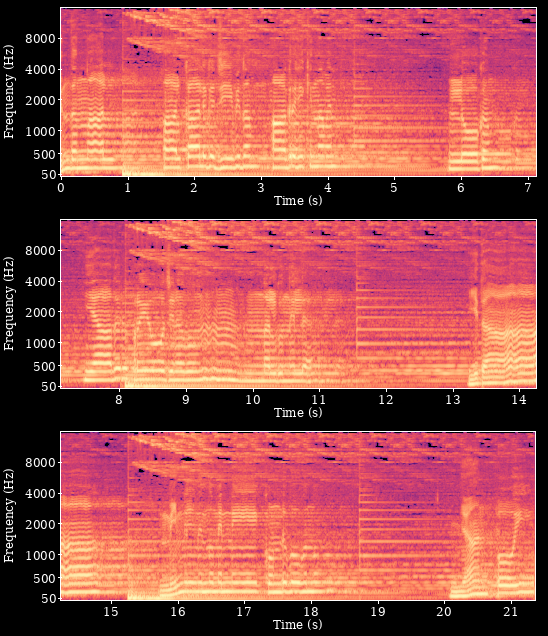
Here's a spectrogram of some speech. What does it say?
എന്തെന്നാൽ താൽക്കാലിക ജീവിതം ആഗ്രഹിക്കുന്നവൻ. ലോകം യാതൊരു പ്രയോജനവും നൽകുന്നില്ല. ഇതാ നിന്നിൽ നിന്നും എന്നെ കൊണ്ടുപോകുന്നു. ഞാൻ പോയി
